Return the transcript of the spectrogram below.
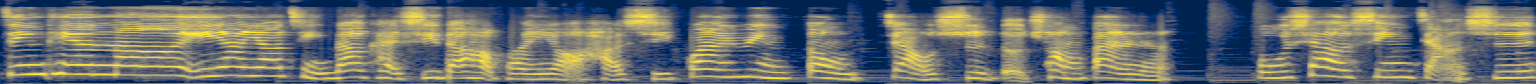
今天呢，一样邀请到凯西的好朋友，好习惯运动教室的创办人胡孝新讲师。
